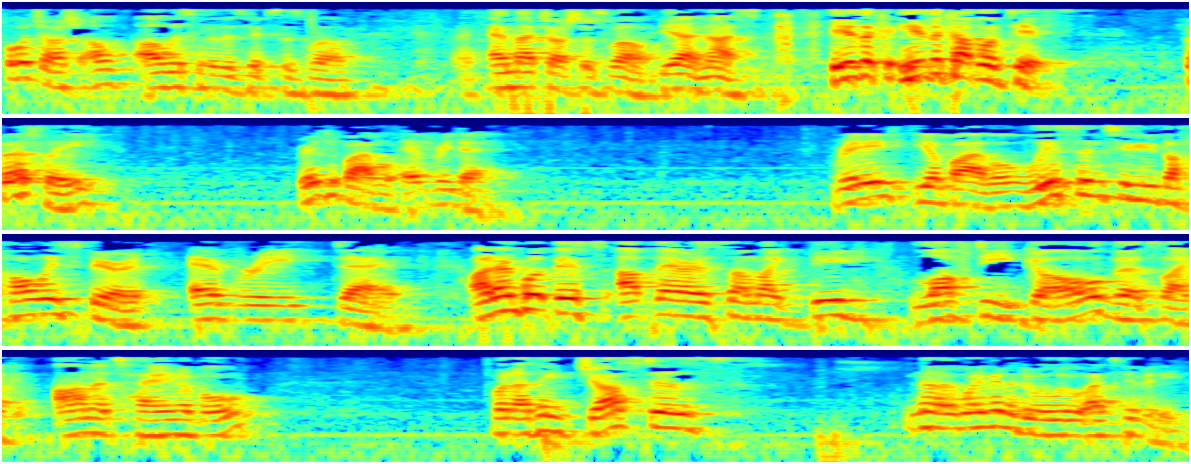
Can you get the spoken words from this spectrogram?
For Josh, I'll, I'll listen to the tips as well. And that Josh as well. Yeah, nice. Here's a, here's a couple of tips. Firstly, read your Bible every day. Read your Bible. Listen to the Holy Spirit every day. I don't put this up there as some like big lofty goal that's like unattainable. But I think just as no, we're going to do a little activity.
